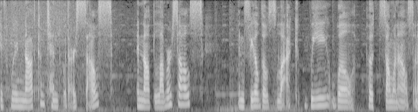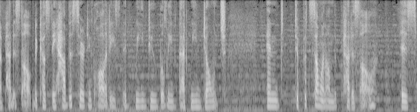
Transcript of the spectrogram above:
if we're not content with ourselves and not love ourselves and feel those lack, we will put someone else on a pedestal because they have the certain qualities that we do believe that we don't. And to put someone on the pedestal is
